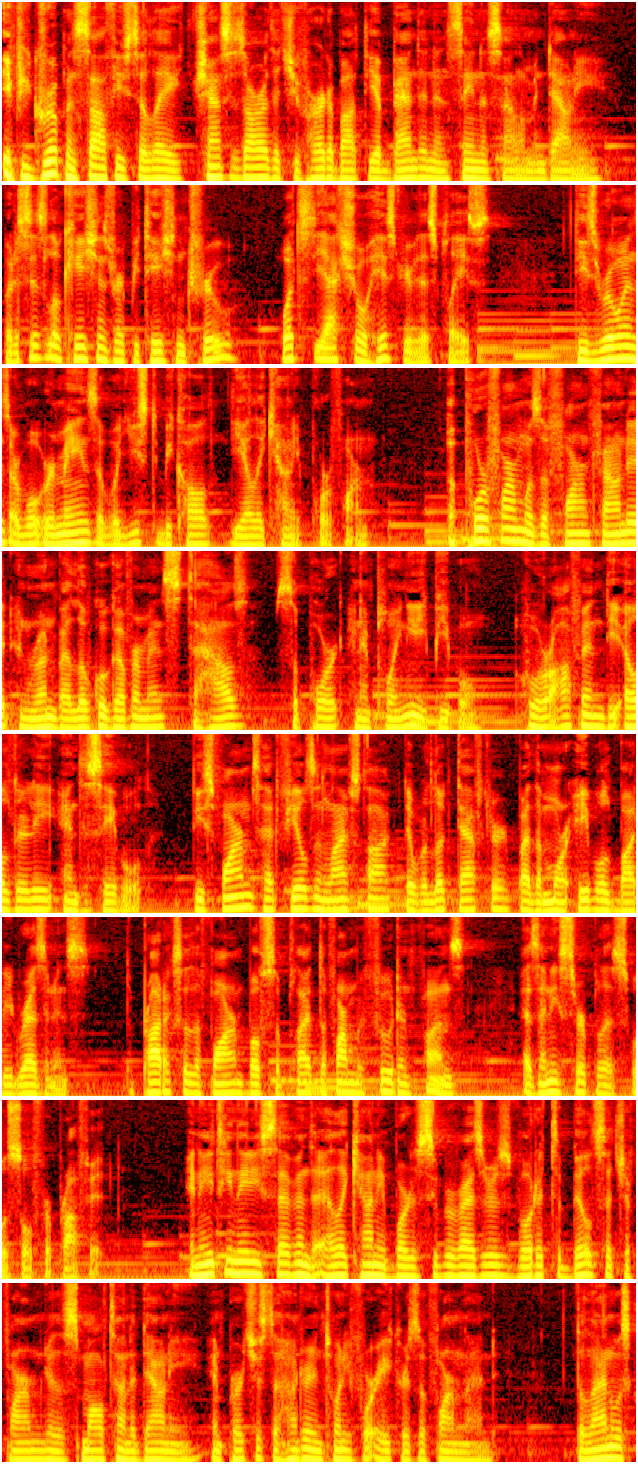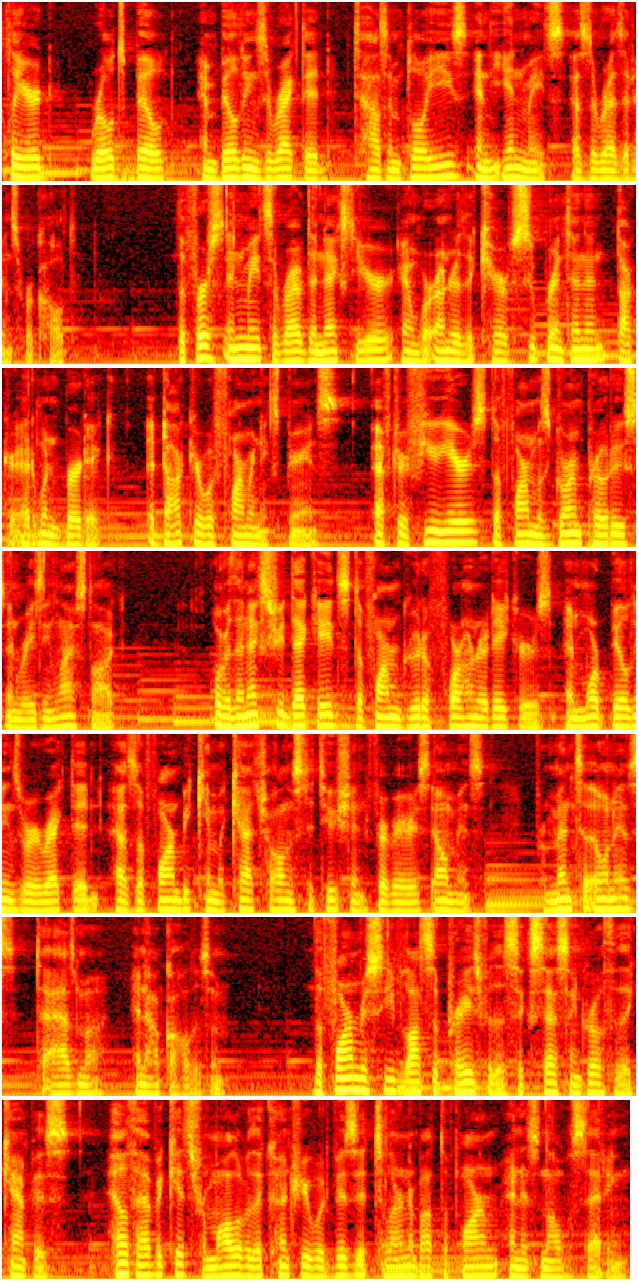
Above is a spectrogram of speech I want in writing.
If you grew up in Southeast LA, chances are that you've heard about the abandoned insane asylum in Downey. But is this location's reputation true? What's the actual history of this place? These ruins are what remains of what used to be called the LA County Poor Farm. A poor farm was a farm founded and run by local governments to house, support, and employ needy people, who were often the elderly and disabled. These farms had fields and livestock that were looked after by the more able bodied residents. The products of the farm both supplied the farm with food and funds, as any surplus was sold for profit. In 1887, the LA County Board of Supervisors voted to build such a farm near the small town of Downey and purchased 124 acres of farmland. The land was cleared, roads built, and buildings erected to house employees and the inmates, as the residents were called. The first inmates arrived the next year and were under the care of Superintendent Dr. Edwin Burdick, a doctor with farming experience. After a few years, the farm was growing produce and raising livestock. Over the next few decades, the farm grew to 400 acres and more buildings were erected as the farm became a catch all institution for various ailments, from mental illness to asthma and alcoholism. The farm received lots of praise for the success and growth of the campus. Health advocates from all over the country would visit to learn about the farm and its novel setting.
